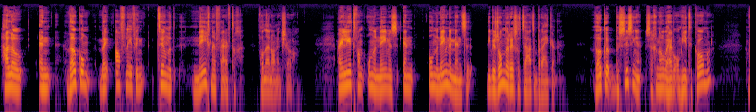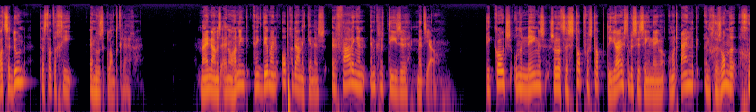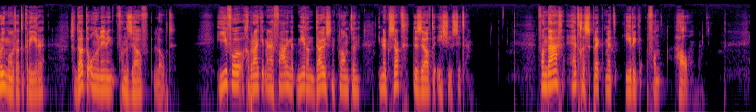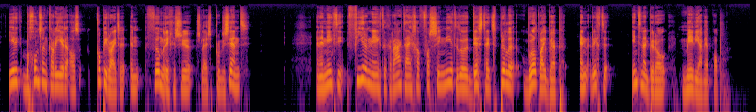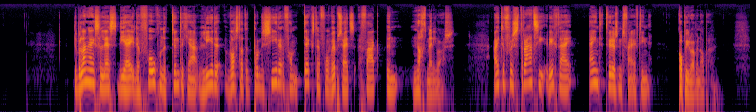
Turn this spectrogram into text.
Hallo en welkom bij aflevering 259 van de Anonic Show. Waar je leert van ondernemers en ondernemende mensen die bijzondere resultaten bereiken. Welke beslissingen ze genomen hebben om hier te komen, wat ze doen, de strategie en hoe ze klanten krijgen. Mijn naam is Enno Hanning en ik deel mijn opgedane kennis, ervaringen en expertise met jou. Ik coach ondernemers zodat ze stap voor stap de juiste beslissingen nemen om uiteindelijk een gezonde groeimotor te creëren, zodat de onderneming vanzelf loopt. Hiervoor gebruik ik mijn ervaring met meer dan duizend klanten die met exact dezelfde issues zitten. Vandaag het gesprek met Erik van Hal. Erik begon zijn carrière als copywriter en filmregisseur slash producent en in 1994 raakte hij gefascineerd door het destijds prille World Wide Web en richtte internetbureau MediaWeb op. De belangrijkste les die hij in de volgende 20 jaar leerde was dat het produceren van teksten voor websites vaak een nachtmerrie was. Uit de frustratie richtte hij eind 2015 CopyRobin op.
